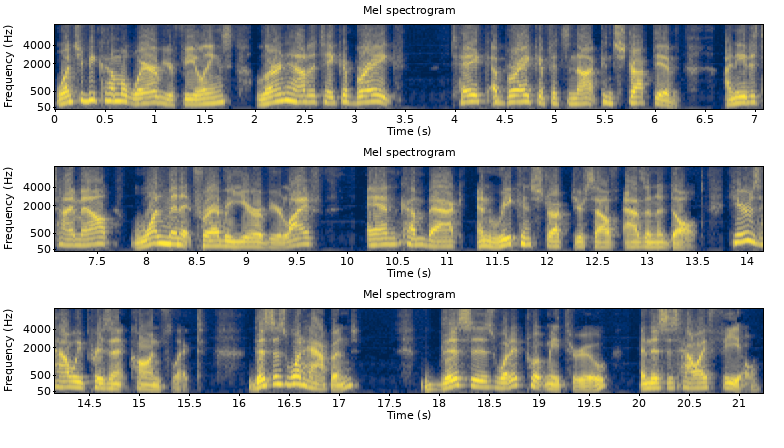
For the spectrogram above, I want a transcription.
Once you become aware of your feelings, learn how to take a break. Take a break if it's not constructive. I need a timeout, one minute for every year of your life. And come back and reconstruct yourself as an adult. Here's how we present conflict. This is what happened. This is what it put me through. And this is how I feel.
